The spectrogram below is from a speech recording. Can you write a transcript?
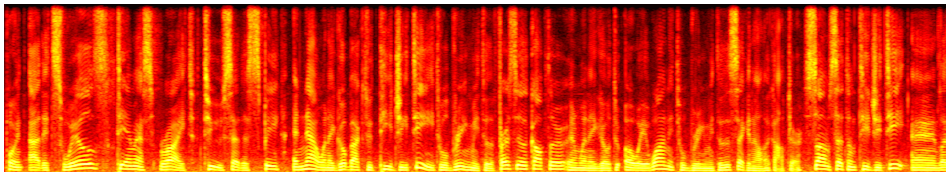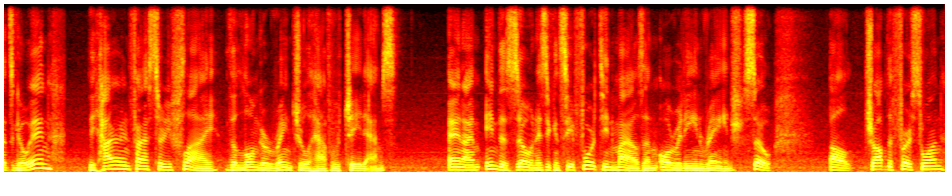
point at its wheels, TMS right to set SP, and now when I go back to TGT it will bring me to the first helicopter and when I go to OA1 it will bring me to the second helicopter. So I'm set on TGT and let's go in. The higher and faster you fly, the longer range you'll have with JDAMs. And I'm in the zone, as you can see 14 miles and I'm already in range. So I'll drop the first one,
